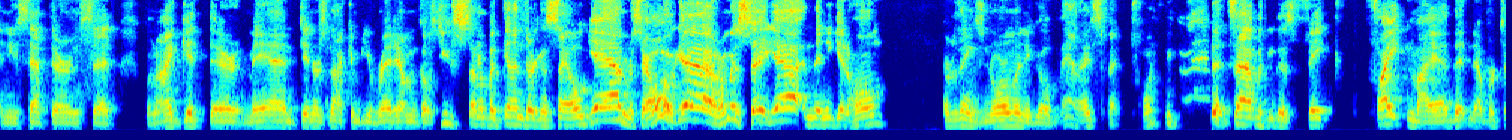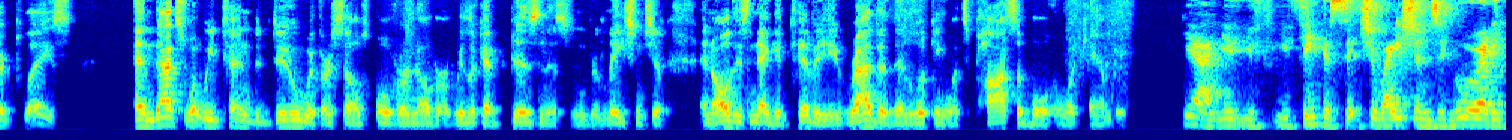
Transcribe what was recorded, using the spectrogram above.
and you sat there and said, "When I get there, man, dinner's not gonna be ready." I'm gonna go, "You son of a gun!" They're gonna say, "Oh yeah." I'm gonna say, "Oh yeah." I'm gonna say, "Yeah," and then you get home, everything's normal, and you go, "Man, I spent 20 minutes having this fake fight in my head that never took place." and that's what we tend to do with ourselves over and over we look at business and relationship and all this negativity rather than looking what's possible and what can be yeah you, you, you think of situations and you've already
